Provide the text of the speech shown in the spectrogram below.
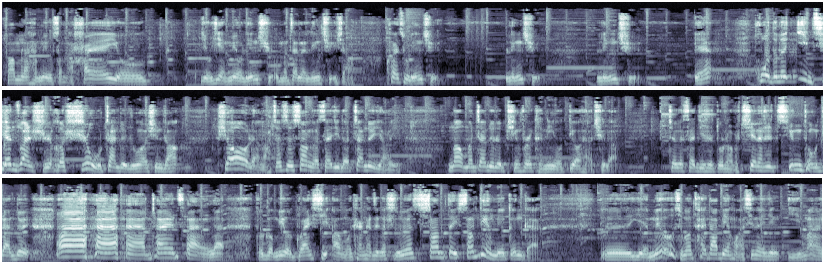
花木兰还没有上呢，还有邮件没有领取，我们再来领取一下，快速领取，领取，领取。耶，获得了一千钻石和十五战队荣耀勋章，漂亮啊！这是上个赛季的战队奖励，那我们战队的评分肯定又掉下去了。这个赛季是多少分？现在是青铜战队，啊哈哈，太惨了。不过没有关系啊，我们看看这个什么商队商店没有更改，呃，也没有什么太大变化。现在已经一万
